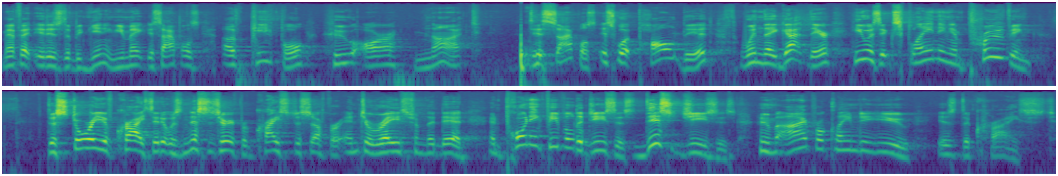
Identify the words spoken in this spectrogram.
Matter of fact, it is the beginning. You make disciples of people who are not disciples. It's what Paul did when they got there. He was explaining and proving the story of Christ, that it was necessary for Christ to suffer and to raise from the dead, and pointing people to Jesus. This Jesus, whom I proclaim to you, is the Christ.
